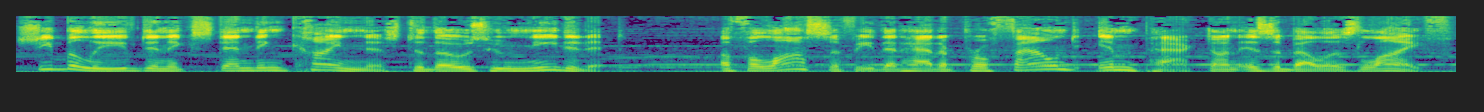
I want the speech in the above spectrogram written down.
She believed in extending kindness to those who needed it, a philosophy that had a profound impact on Isabella's life.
